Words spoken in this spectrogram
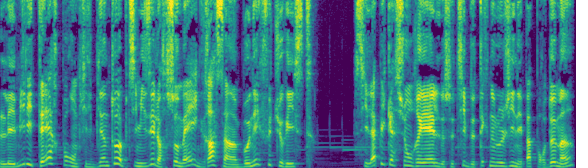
Les militaires pourront-ils bientôt optimiser leur sommeil grâce à un bonnet futuriste? Si l'application réelle de ce type de technologie n'est pas pour demain,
